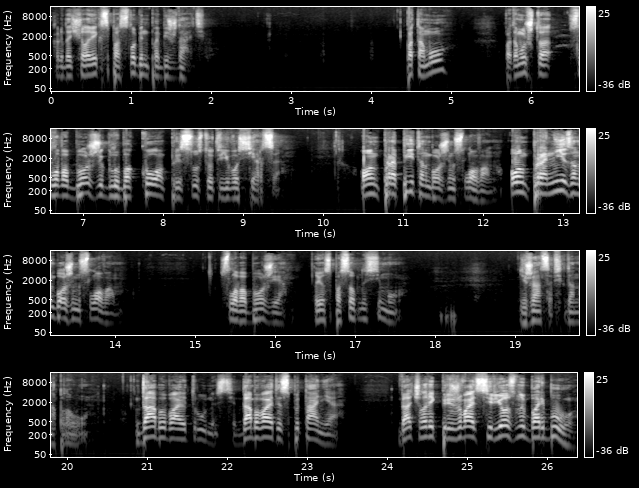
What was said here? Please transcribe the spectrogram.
когда человек способен побеждать. Потому, потому что Слово Божье глубоко присутствует в его сердце. Он пропитан Божьим Словом. Он пронизан Божьим Словом. Слово Божье дает способность ему держаться всегда на плаву. Да, бывают трудности, да, бывают испытания, да, человек переживает серьезную борьбу,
